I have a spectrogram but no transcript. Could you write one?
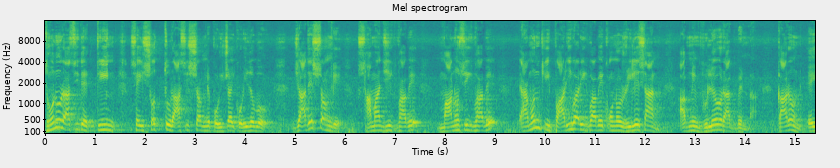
ধনু রাশিদের তিন, সেই সত্তর রাশির সঙ্গে পরিচয় করিয়ে দেবো, যাদের সঙ্গে সামাজিকভাবে, মানসিকভাবে, এমনকি পারিবারিকভাবে কোনো রিলেশান আপনি ভুলেও রাখবেন না। কারণ এই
